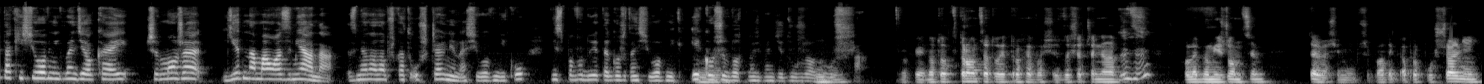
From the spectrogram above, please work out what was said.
taki siłownik będzie ok, czy może jedna mała zmiana, zmiana na przykład uszczelnie na siłowniku, nie spowoduje tego, że ten siłownik, jego Mhm. żywotność będzie dużo Mhm. dłuższa. Okej, no to wtrącę tutaj trochę właśnie z doświadczenia nawet Mhm. z kolegą jeżdżącym, też właśnie miałem przypadek a propos uszczelnień,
